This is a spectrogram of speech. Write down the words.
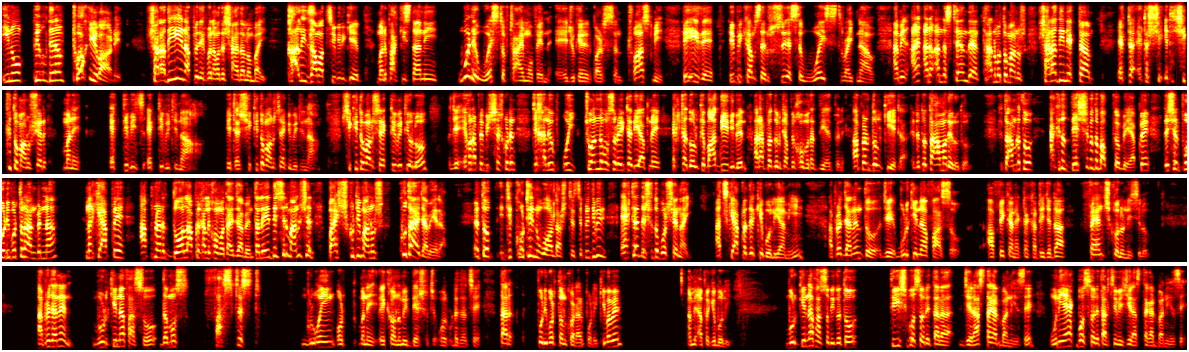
you know people they not talking about it সারাদিন আপনি দেখবেন আমাদের শাহেদ আলম ভাই, খালি জামাত শিবিরকে মানে Pakistani what a waste of time of an educated person. Trust me he is a he becomes a serious waste right now. I mean i, I understand that. তার মতো মানুষ সারাদিন একটা একটা শি- এটা শিক্ষিত মানুষের মানে অ্যাক্টিভিটি অ্যাক্টিভিটি না। এটা শিক্ষিত মানুষের অ্যাক্টিভিটি না। শিক্ষিত মানুষের অ্যাক্টিভিটি হলো যে এখন আপনি বিশ্বাস করেন যে খালি ওই চুয়ান্ন বছর এটা দিয়ে আপনি একটা দলকে বাদ দিয়ে দিবেন আর আপনার দলকে আপনি ক্ষমতা দিয়ে দেবেন। আপনার দল কি এটা? এটা তা আমাদেরও দল। কিন্তু আমরা তো আগে তো দেশের কথা ভাবতে হবে। আপনি দেশের পরিবর্তন আনবেন না? নাকি আপনি আপনার দল আপনার খালি ক্ষমতায় যাবেন? তাহলে এই দেশের মানুষের বাইশ কোটি মানুষ কোথায় যাবে এরা? এ তো এই যে কঠিন ওয়ার্ল্ড আসতেছে, পৃথিবীর একটা দেশে তো বসে নাই। আজকে আপনাদেরকে বলি আমি, আপনারা জানেন তো যে বুরকিনা ফাসো, আফ্রিকান একটা কান্ট্রি যেটা ফ্রেঞ্চ কলোনি ছিল। আপনারা জানেন, Burkina Faso the most fastest growing মানে ইকোনমির দেশ হচ্ছে, ওটা যাচ্ছে, তার পরিবর্তন করার পরে। কীভাবে? আমি আপনাকে বলি, বুর্কিনা ফাসো বিগত ত্রিশ বছরে তারা যে রাস্তাঘাট বানিয়েছে, উনি এক বছরে তার চেয়ে বেশি রাস্তাঘাট বানিয়েছে।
